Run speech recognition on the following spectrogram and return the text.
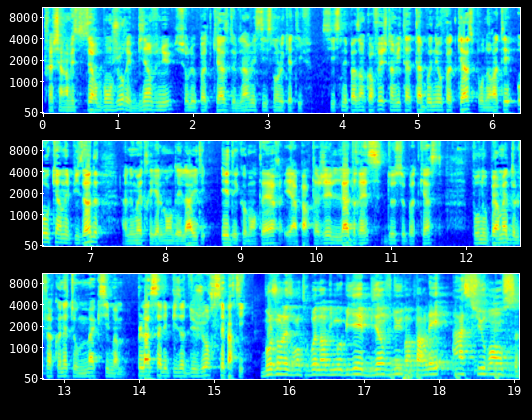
Très cher investisseur, bonjour et bienvenue sur le podcast de l'investissement locatif. Si ce n'est pas encore fait, je t'invite à t'abonner au podcast pour ne rater aucun épisode, à nous mettre également des likes et des commentaires et à partager l'adresse de ce podcast pour nous permettre de le faire connaître au maximum. Place à l'épisode du jour, c'est parti. Bonjour les entrepreneurs d'immobilier, bienvenue. On va parler assurance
